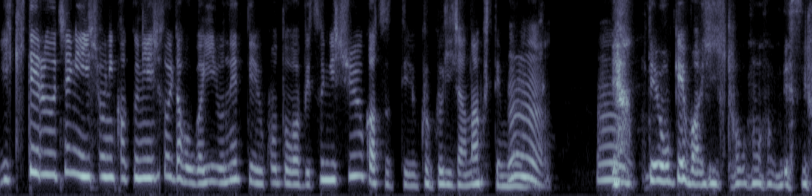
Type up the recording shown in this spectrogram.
生きてるうちに一緒に確認しといた方がいいよねっていうことは別に就活っていうくくりじゃなくても、うん。うん。やっておけばいいと思うんですよ。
